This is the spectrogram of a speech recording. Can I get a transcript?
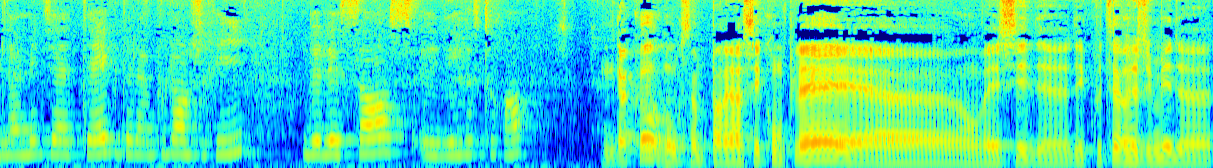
de la médiathèque, de la boulangerie, de l'essence et des restaurants. D'accord, donc ça me paraît assez complet. et, euh, on va essayer d'écouter un résumé de,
